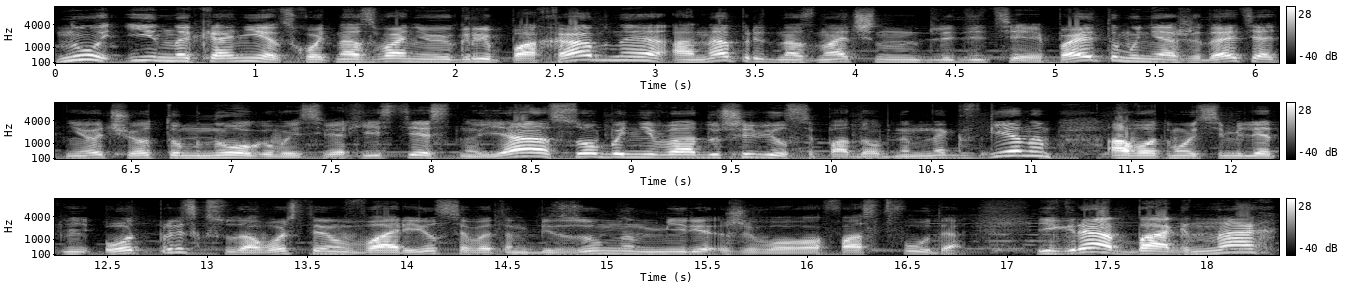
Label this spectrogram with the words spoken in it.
Ну и, наконец, хоть название у игры похабное, она предназначена для детей, поэтому не ожидайте от нее чего-то многого и сверхъестественного. Я особо не воодушевился подобным некстгеном, а вот мой 7-летний отпрыск с удовольствием варился в этом безумном мире живого фастфуда. Игра Багнах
